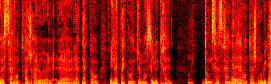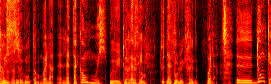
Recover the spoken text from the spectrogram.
euh, ça avantagera l'attaquant. Et l'attaquant actuellement, c'est l'Ukraine. Oui. Donc, ça serait un gros Euh, avantage pour l'Ukraine dans un second temps. voilà l'attaquant, oui, Oui, oui, pour tout à fait, tout à fait. pour l'Ukraine. Voilà. Euh, donc,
